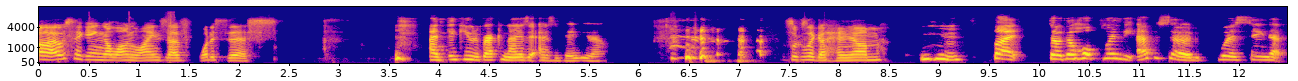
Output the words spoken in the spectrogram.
Oh, I was thinking along the lines of, what is this? I think you'd recognize it as a baby though. This looks like a ham. Mm-hmm. But so the whole point of the episode was saying that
